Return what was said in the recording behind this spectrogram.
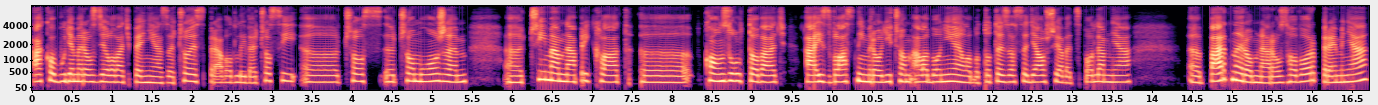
ako budeme rozdielovať peniaze, čo je spravodlivé, čo, si, e, čo, čo môžem, e, či mám napríklad konzultovať aj s vlastným rodičom alebo nie, lebo toto je zase ďalšia vec. Podľa mňa e, partnerom na rozhovor pre mňa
